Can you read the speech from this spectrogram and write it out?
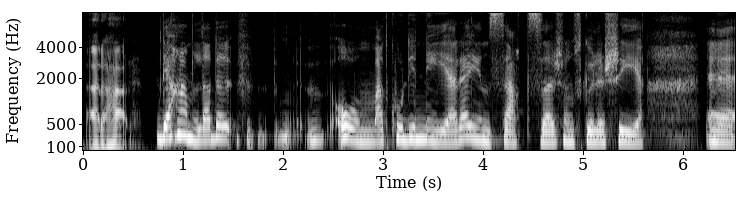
är det här. Det handlade om att koordinera insatser som skulle ske eh,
